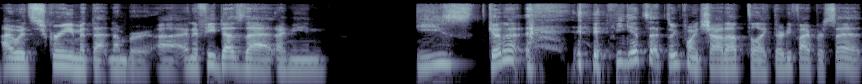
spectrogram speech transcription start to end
I would scream at that number. Uh, and if he does that, I mean, he's gonna, if he gets that three point shot up to like 35%,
